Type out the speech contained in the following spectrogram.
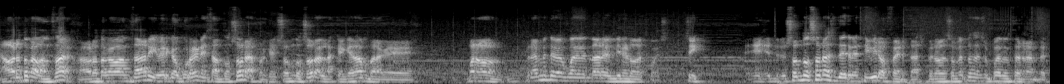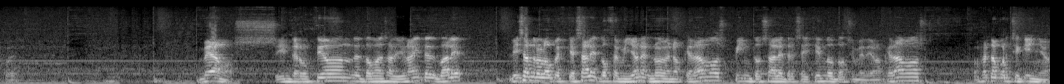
Ahora toca avanzar, ahora toca avanzar y ver qué ocurre en estas dos horas, porque son dos horas las que quedan para que... Bueno, realmente me pueden dar el dinero después, sí. Eh, son dos horas de recibir ofertas, pero las ofertas se pueden cerrar después. Veamos, interrupción de Thomas al United, vale. Lisandro López que sale, 12 millones, 9 nos quedamos. Pinto sale, 3,600, 2 y medio nos quedamos. Oferta por Chiquiño.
